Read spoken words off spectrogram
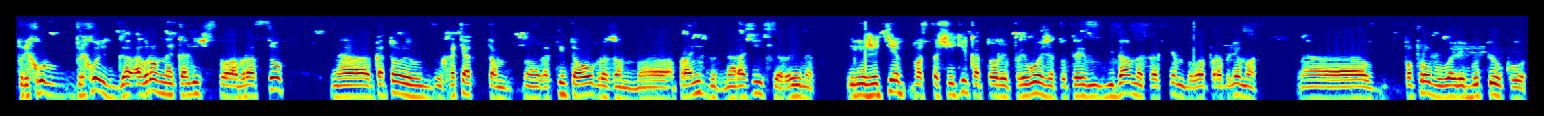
приходит огромное количество образцов, э, которые хотят там э, каким-то образом проникнуть на российский рынок, или же те поставщики, которые привозят, вот недавно совсем была проблема, попробовали бутылку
